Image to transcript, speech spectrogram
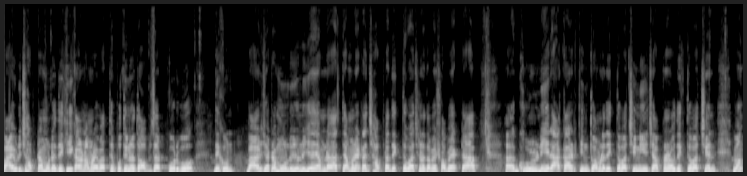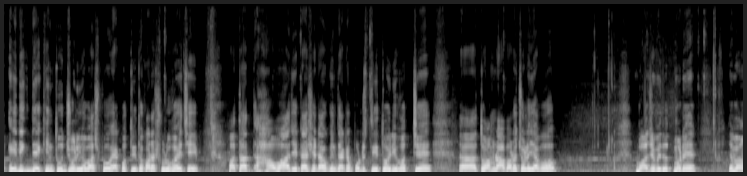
বায়ুর ঝাপটা মোডে দেখি, কারণ আমরা এবার থেকে প্রতিনিয়ত অবজার্ভ করব। দেখুন, বায়ুর ঝাপটা মোড অনুযায়ী আমরা তেমন একটা ঝাপটা দেখতে পাচ্ছি না, তবে সবে একটা ঘূর্ণির আকার কিন্তু আমরা দেখতে পাচ্ছি নিয়েছে, আপনারাও দেখতে পাচ্ছেন। এবং এদিক দিয়ে কিন্তু জলীয় বাষ্প একত্রিত করা শুরু হয়েছে। অর্থাৎ হাওয়া যেটা, সেটাও কিন্তু একটা পরিস্থিতি তৈরি হচ্ছে। তো আমরা আবারও চলে যাব বজ্রবিদ্যুৎ মোডে। এবং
